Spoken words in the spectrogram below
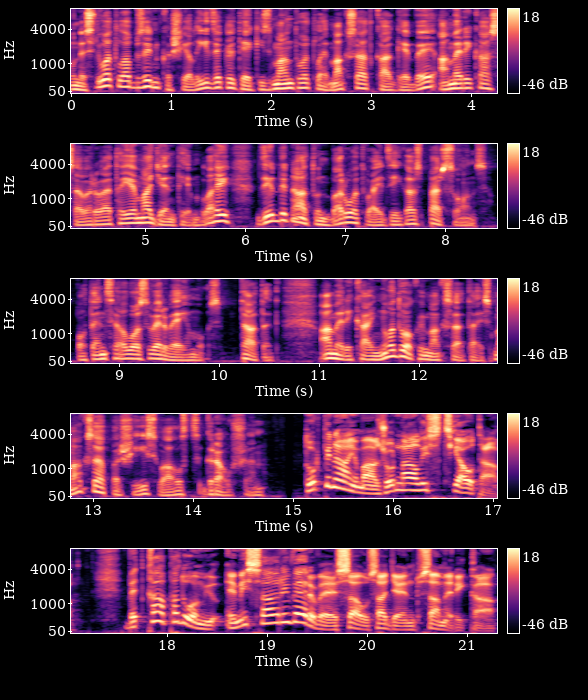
Un es ļoti labi zinu, ka šie līdzekļi tiek izmantot, lai maksātu KGB Amerikā savarvētajiem aģentiem, lai dzirdinātu un barotu vajadzīgās personas, potenciālos vervējumos. Tātad amerikāņu nodokļu maksātājs maksā par šīs valsts graušanu. Turpinājumā žurnālists jautā, bet kā padomju emisāri vervē savus aģentus Amerikā?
